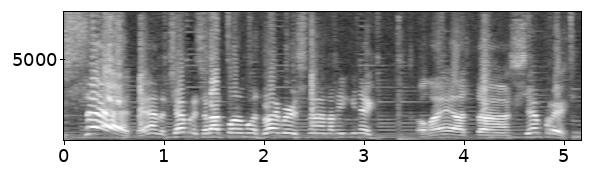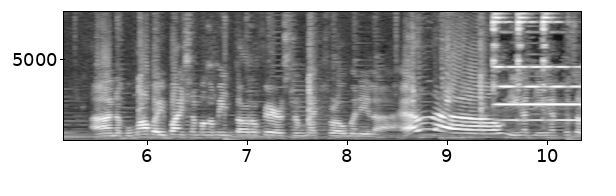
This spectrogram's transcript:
set! Ayan, at syempre, sa lahat po ng mga drivers na nakikinig, Okay, at uh, siyempre, ah, na bumabaybay sa mga main thoroughfares ng Metro Manila. Hello! Ingat-ingat po sa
